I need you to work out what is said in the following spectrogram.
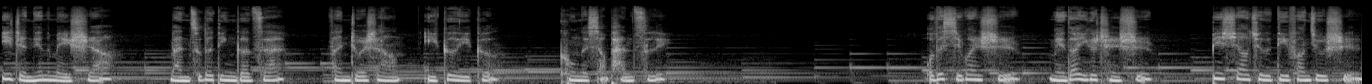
一整天的美食啊，满足的定格在饭桌上一个一个空的小盘子里。我的习惯是，每到一个城市，必须要去的地方就是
